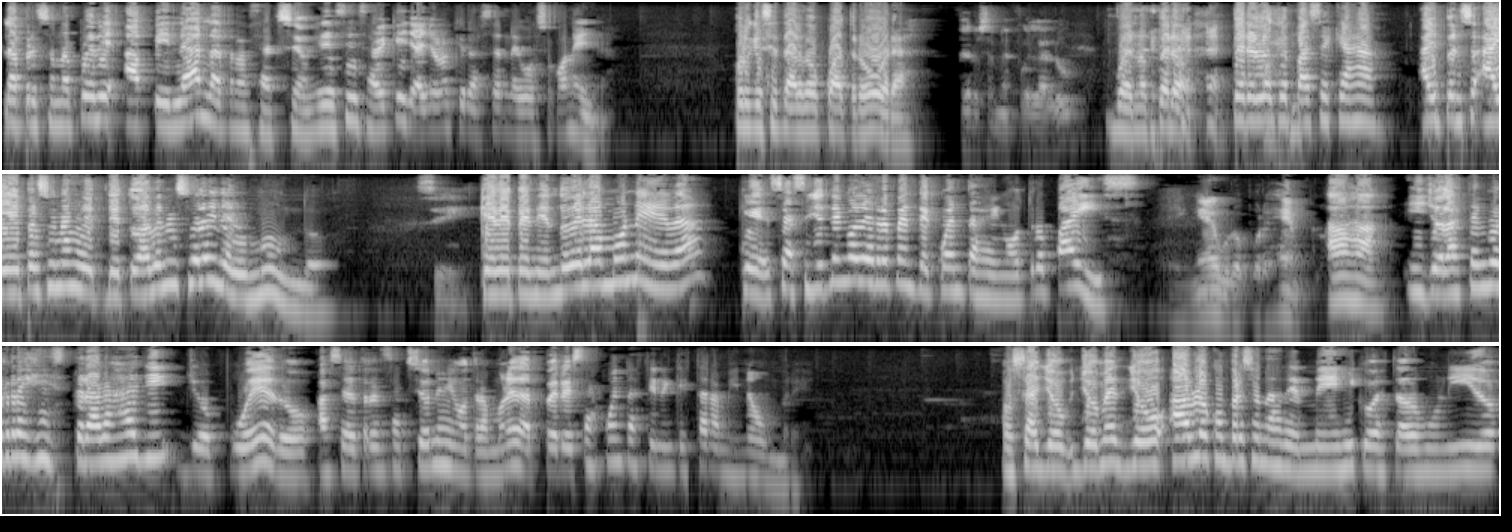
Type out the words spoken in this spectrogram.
la persona puede apelar la transacción y decir, ¿sabe que Ya yo no quiero hacer negocio con ella. Porque se tardó 4 horas. Pero se me fue la luz. Bueno, pero, pero lo que pasa es que ajá, hay, perso- hay, hay personas de, de toda Venezuela y del mundo Sí, que dependiendo de la moneda, que, o sea, si yo tengo de repente cuentas en otro país, en euro, por ejemplo. ajá, y yo las tengo registradas allí, yo puedo hacer transacciones en otras monedas, pero esas cuentas tienen que estar a mi nombre. O sea, yo, yo, me, yo hablo con personas de México, de Estados Unidos,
